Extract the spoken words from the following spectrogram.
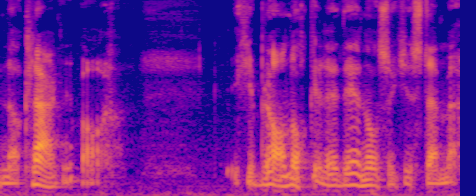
Når klærne var ikke bra nok, eller det er noe som ikke stemmer.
